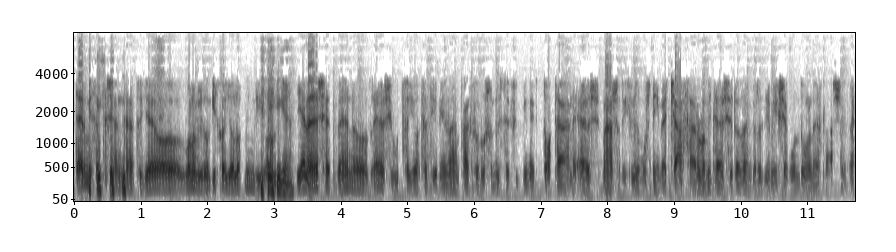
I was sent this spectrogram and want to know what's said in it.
természetesen, tehát ugye a valami logikai alap mindig van. Igen. Jelen esetben az első utcai acetérén lámpák szorosan összefüggének Tatán els, második villamos német császárról, amit elsőre az ember azért mégse gondolna, ezt lássuk be.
